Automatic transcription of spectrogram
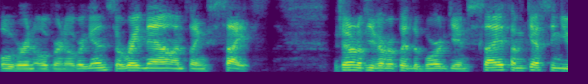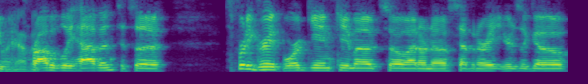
over and over and over again. So right now, I'm playing Scythe, which I don't know if you've ever played the board game Scythe. I'm guessing you haven't. probably haven't. It's a it's a pretty great board game. Came out so I don't know seven or eight years ago,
